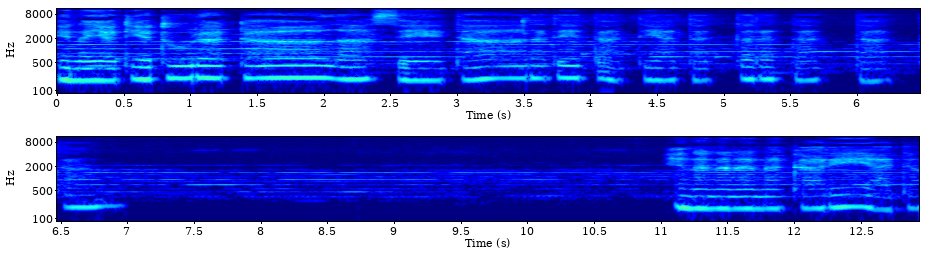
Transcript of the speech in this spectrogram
Inayatia tura tala se tara te tatia tatara tatatan. Inanana kari ada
